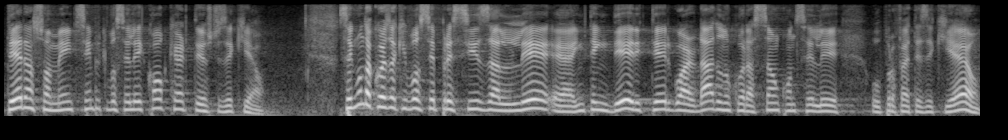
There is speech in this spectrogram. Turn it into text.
ter na sua mente sempre que você lê qualquer texto de Ezequiel. Segunda coisa que você precisa ler, é, entender e ter guardado no coração quando você lê o profeta Ezequiel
